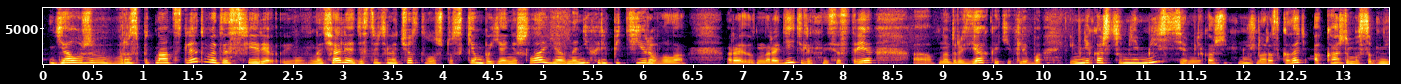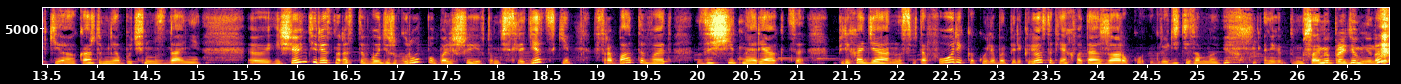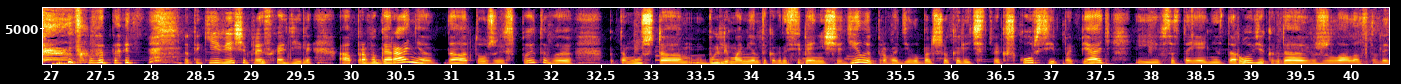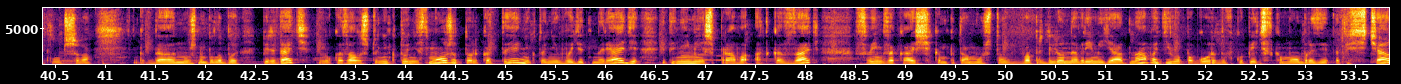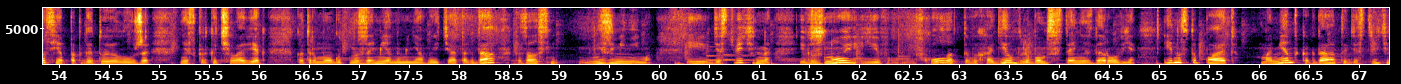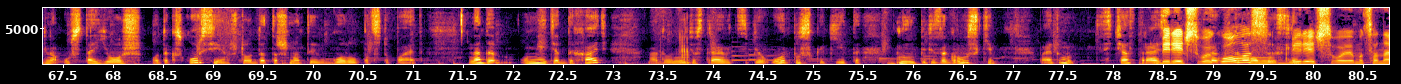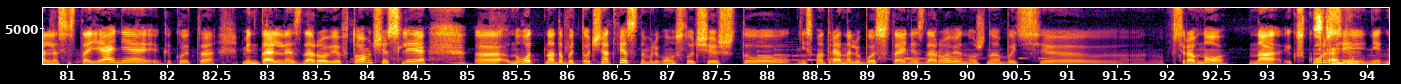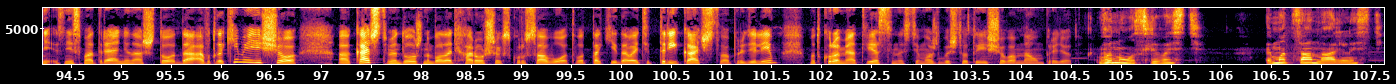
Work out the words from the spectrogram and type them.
Я уже раз 15 лет в этой сфере. Вначале я действительно чувствовала, что с кем бы я ни шла, я на них репетировала. На родителях, на сестре, а, на друзьях каких-либо. И мне кажется, у меня миссия, мне кажется, нужно рассказать о каждом особняке, о каждом необычном здании. Э, Еще интересно, раз ты вводишь группы большие, в том числе детские, срабатывает защитная реакция. Переходя на светофоре, какой-либо перекресток, я хватаю за руку и говорю, идите за мной. Они говорят, мы сами пройдем, не надо схватать. Такие вещи происходили. А про выгорание, да, тоже испытываю, потому что были моменты, когда себя не щадила и проводила большое количество экскурсий по пять, и в состоянии здоровья, когда желала оставлять лучшего, когда нужно было бы передать, но казалось, что никто не сможет, только ты, никто не выйдет в наряде, и ты не имеешь права отказать своим заказчикам, потому что в определенное время я одна водила по городу в купеческом образе. Это сейчас я подготовила уже несколько человек, которые могут на замену меня выйти, а тогда казалось незаменимо. И действительно, и в зной, и в холод ты выходил в любом состоянии здоровья. И наступает момент, когда ты действительно устаешь от экскурсии, что до тошноты в горло подступает. Надо уметь отдыхать, надо уметь устраивать себе отпуск, какие-то дни перезагрузки. Поэтому сейчас стараюсь... Беречь свой так, голос, беречь свое эмоциональное состояние, какое-то ментальное здоровье в том числе. Э, ну вот, надо быть очень ответственным в любом случае, что, несмотря на любое состояние здоровья, нужно быть э, все равно на экскурсии, не, не, несмотря ни на что, да. А вот какими еще а, качествами должен обладать хороший экскурсовод? Вот такие, давайте три качества определим. Вот кроме ответственности, может быть, что-то еще вам на ум придет. Выносливость эмоциональность.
